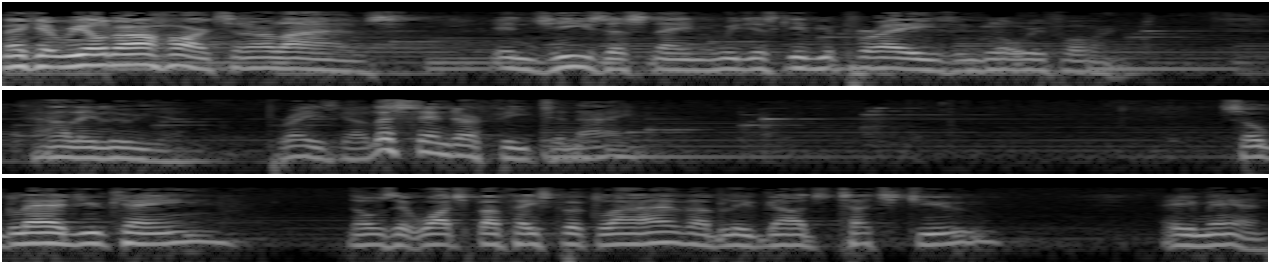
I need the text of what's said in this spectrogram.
Make it real to our hearts and our lives. In Jesus' name, we just give you praise and glory for it. Hallelujah. Praise God. Let's stand our feet tonight. So glad you came. Those that watch by Facebook Live, I believe God's touched you. Amen.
